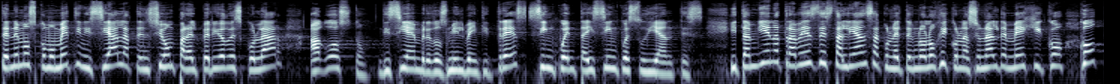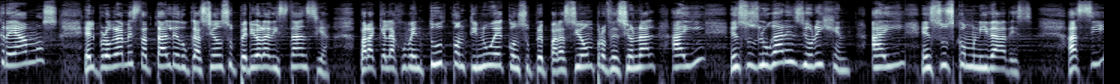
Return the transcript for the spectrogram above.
tenemos como meta inicial la atención para el periodo escolar agosto-diciembre 2023, 55 estudiantes. Y también a través de esta alianza con el Tecnológico Nacional de México, co-creamos el Programa Estatal de Educación Superior a Distancia para que la juventud continúe con su preparación profesional ahí, en sus lugares de origen, ahí, en sus comunidades. Así,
